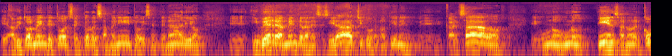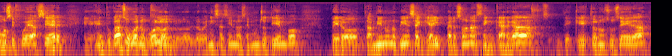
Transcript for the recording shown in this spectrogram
eh, habitualmente todo el sector de San Benito, Bicentenario, eh, y ve realmente la necesidad, chicos que no tienen eh, calzados. Uno, uno piensa, ¿no? A ver cómo se puede hacer. En tu caso, bueno, vos lo, venís haciendo hace mucho tiempo, pero también uno piensa que hay personas encargadas de que esto no suceda,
